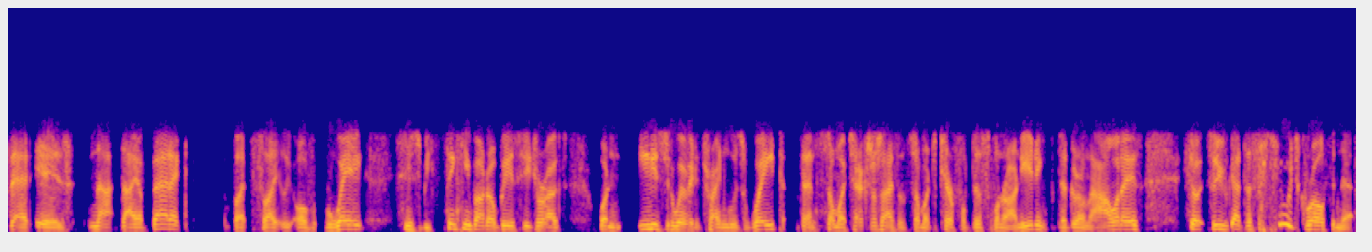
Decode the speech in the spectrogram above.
that is not diabetic but slightly overweight, seems to be thinking about obesity drugs. What an easier way to try and lose weight than so much exercise and so much careful discipline around eating, particularly on the holidays. So, so you've got this huge growth in this.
